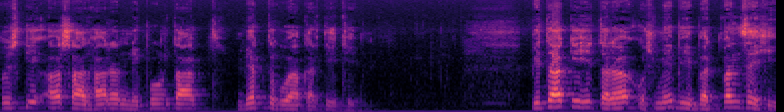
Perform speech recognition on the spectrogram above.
उसकी असाधारण निपुणता व्यक्त हुआ करती थी। पिता की ही तरह उसमें भी बचपन से ही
